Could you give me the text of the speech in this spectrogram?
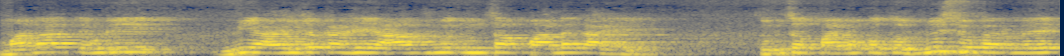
मला तेवढी मी आयोजक आहे आज मी तुमचा पालक आहे. तुमचं पालक होतो मी स्वीकारलंय.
